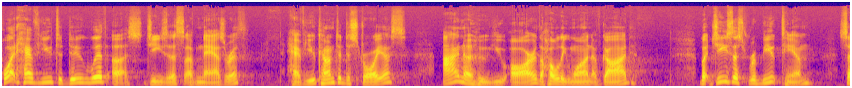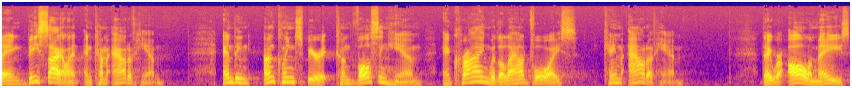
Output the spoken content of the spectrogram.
What have you to do with us, Jesus of Nazareth? Have you come to destroy us? I know who you are, the Holy One of God. But Jesus rebuked him, saying, Be silent and come out of him. And the unclean spirit, convulsing him and crying with a loud voice, came out of him. They were all amazed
